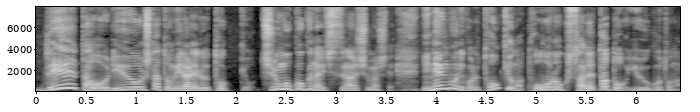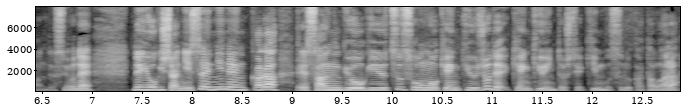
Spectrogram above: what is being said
データを流用したとみられる特許中国国内出願しまして2年後にこれ特許が登録されたということなんですよね。で容疑者2002年から産業技術総合研究所で研究員として勤務する傍ら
